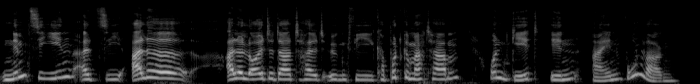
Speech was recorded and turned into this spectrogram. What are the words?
nimmt sie ihn, als sie alle, alle Leute dort halt irgendwie kaputt gemacht haben und geht in einen Wohnwagen.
